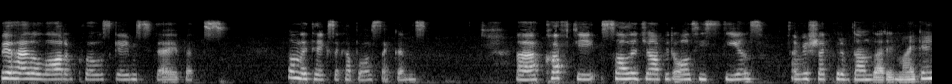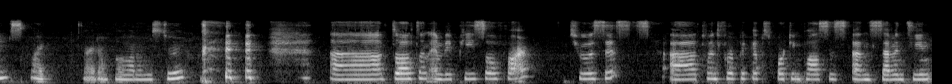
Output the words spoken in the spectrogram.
we had a lot of close games today, but it only takes a couple of seconds. Uh, Kofti, solid job with all his steals. I wish I could have done that in my games. I, I don't know what I was doing. uh, Dalton MVP so far. Two assists, uh, 24 pickups, 14 passes, and 17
